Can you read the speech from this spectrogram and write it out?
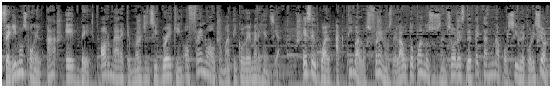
Seguimos con el AEB, Automatic Emergency Braking o freno automático de emergencia. Es el cual activa los frenos del auto cuando sus sensores detectan una posible colisión,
